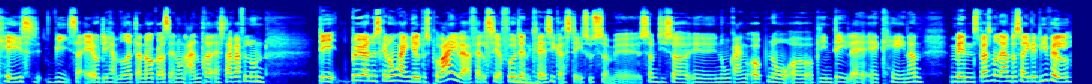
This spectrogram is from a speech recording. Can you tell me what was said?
case viser, er jo det her med, at der nok også er nogle andre, altså der er i hvert fald nogle, det, bøgerne skal nogle gange hjælpes på vej i hvert fald til at få mm. den klassikerstatus, som, øh, som de så øh, nogle gange opnår og, og blive en del af, af kanon. Men spørgsmålet er, om der så ikke alligevel,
